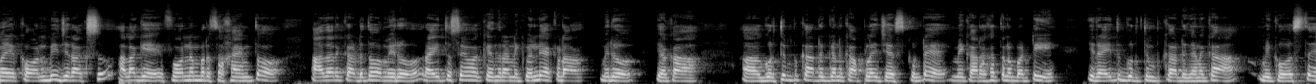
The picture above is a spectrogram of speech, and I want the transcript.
మరి యొక్క వన్ బి జిరాక్స్ అలాగే ఫోన్ నెంబర్ సహాయంతో ఆధార్ కార్డుతో మీరు రైతు సేవా కేంద్రానికి వెళ్ళి అక్కడ మీరు ఈ యొక్క గుర్తింపు కార్డు కనుక అప్లై చేసుకుంటే మీకు అర్హతను బట్టి ఈ రైతు గుర్తింపు కార్డు కనుక మీకు వస్తే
